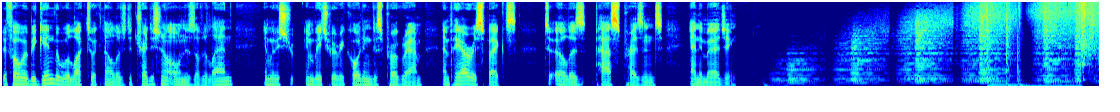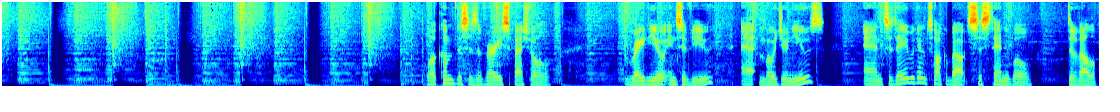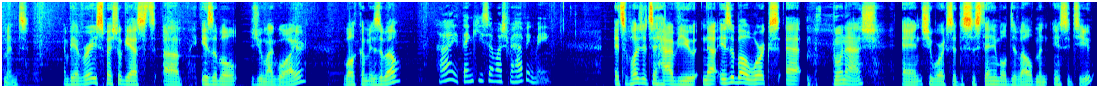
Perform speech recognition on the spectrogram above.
Before we begin, we would like to acknowledge the traditional owners of the land in which, in which we're recording this program and pay our respects to elders past, present, and emerging. Welcome. This is a very special radio interview at Mojo News. And today we're going to talk about sustainable development. And we have a very special guest, uh, Isabelle Maguire. Welcome, Isabelle. Hi, thank you so much for having me. It's a pleasure to have you. Now, Isabelle works at Monash and she works at the Sustainable Development Institute.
